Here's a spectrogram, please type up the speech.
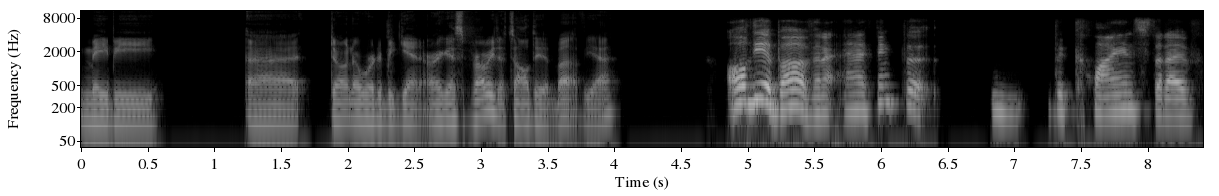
maybe uh, don't know where to begin? Or i guess probably that's all the above yeah? All the above and I, and I think the the clients that I've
